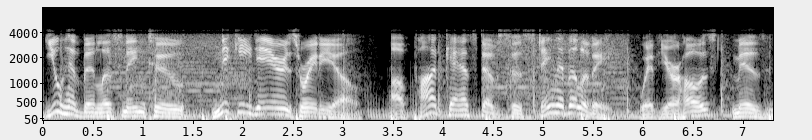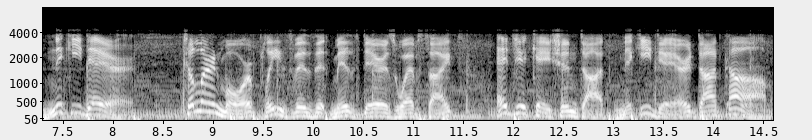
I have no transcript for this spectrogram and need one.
You have been listening to Nicky Dares Radio, a podcast of sustainability with your host, Ms. Nicky Dare. To learn more, please visit Ms. Dare's website, education.nickydare.com.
